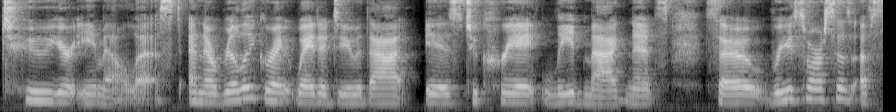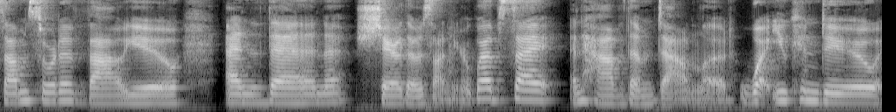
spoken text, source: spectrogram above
to your email list. And a really great way to do that is to create lead magnets. So resources of some sort of value and then share those on your website and have them download. What you can do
